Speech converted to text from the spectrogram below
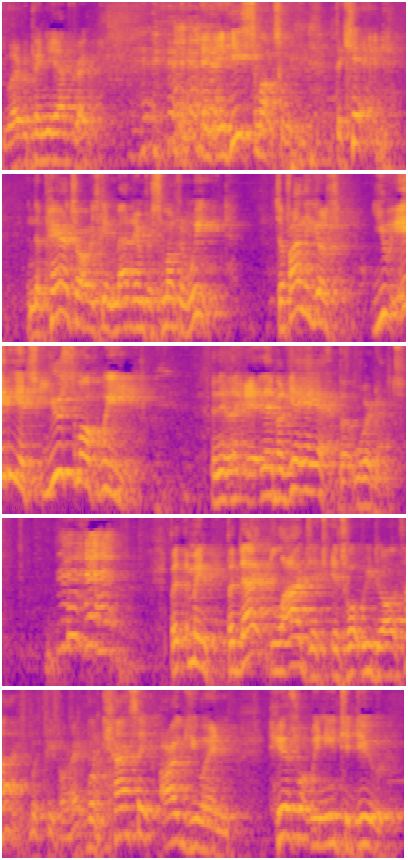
Whatever opinion you have, great. and, and he smokes weed, the kid. And the parents are always getting mad at him for smoking weed. So finally he goes, You idiots, you smoke weed. And they're like, they're like Yeah, yeah, yeah, but we're not. but I mean, but that logic is what we do all the time with people, right? We're constantly arguing, here's what we need to do.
